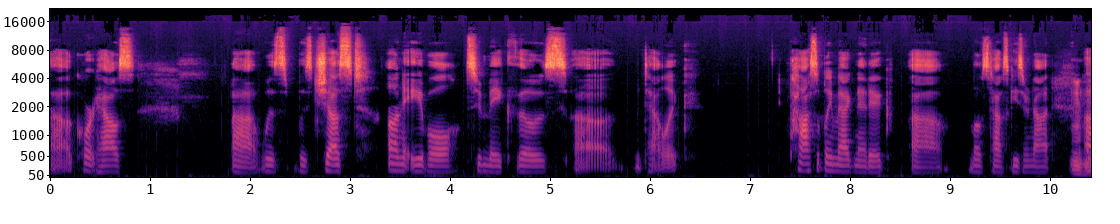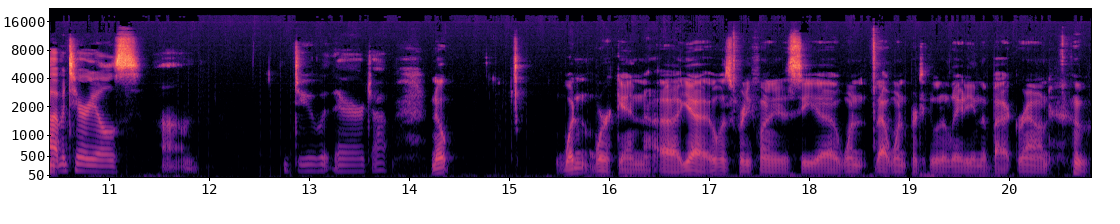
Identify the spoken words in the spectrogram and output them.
uh, courthouse uh, was was just unable to make those uh, metallic, possibly magnetic. Uh, most house keys are not Mm-hmm. uh, materials um, do their job. Nope. Wouldn't work in. Uh, yeah, it was pretty funny to see uh, one that one particular lady in the background who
